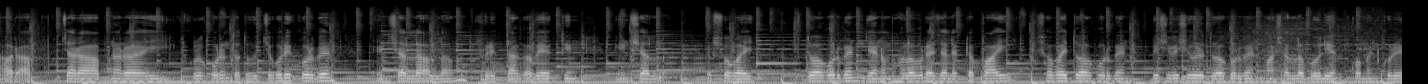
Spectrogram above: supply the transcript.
আর যারা আপনারা এইগুলো করেন তো ধৈর্য করে করবেন। ইনশাল্লাহ আল্লাহ মুখ ফিরে তাকাবে একদিন ইনশাল্লাহ সবাই দোয়া করবেন, যেন ভালো রেজাল্ট একটা পাই। সবাই দোয়া করবেন, বেশি বেশি করে দোয়া করবেন। মাশাল্লাহ বলিয়েন কমেন্ট করে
